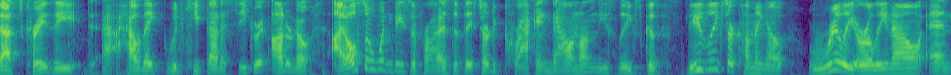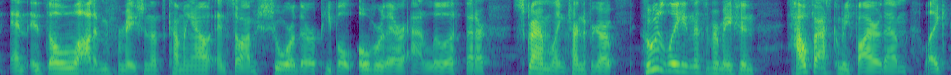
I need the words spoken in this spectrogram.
that's crazy. How they would keep that a secret I don't know. I also wouldn't be surprised if they started cracking down on these leaks because these leaks are coming out really early now and and it's a lot of information that's coming out and so I'm sure there are people over there at Lilith that are scrambling trying to figure out who's leaking this information how fast can we fire them? Like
